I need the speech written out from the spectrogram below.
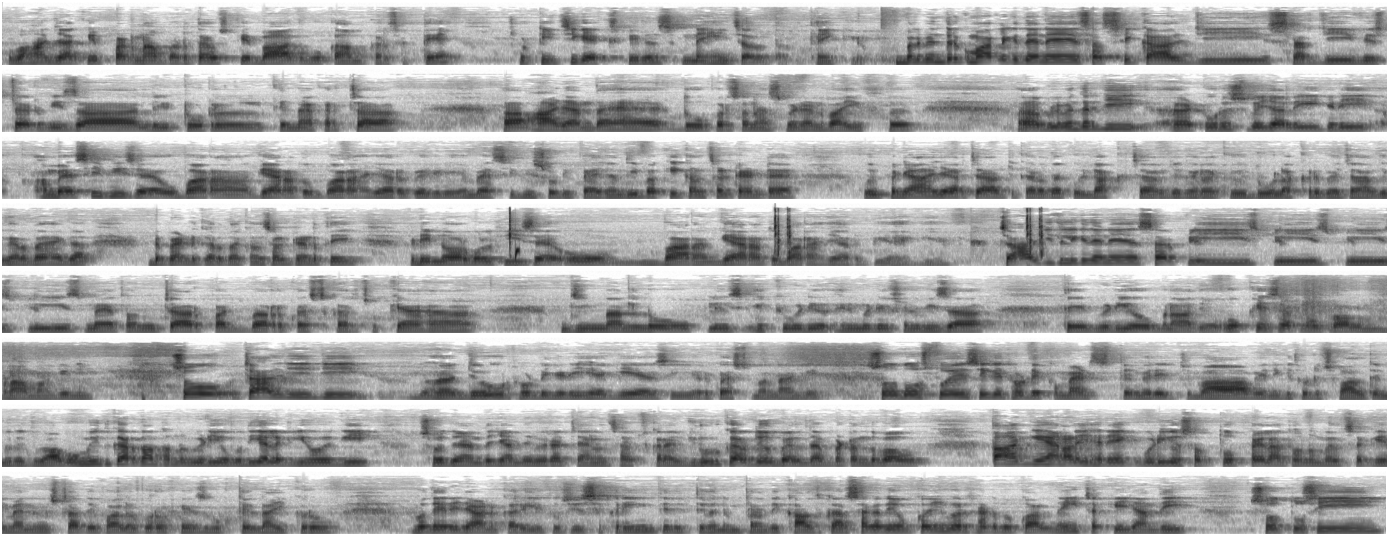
वहाँ जाके पढ़ना पड़ता है उसके बाद वो काम कर सकते हैं तो टीचिंग एक्सपीरियंस नहीं चलता थैंक यू बलविंदर कुमार लिख देने सत श्रीकाल जी सर जी विजिटर वीज़ा ली टोटल ਕਿੰਨਾ खर्चा आ जाता है दो person husband and wife Balwinder ji tourist visa ਲਈ ਜਿਹੜੀ ਐਮਬੈਸੀ ਫੀਸ ਹੈ ਉਹ 12 11 ਤੋਂ 12000 ਰੁਪਏ ਜਿਹੜੀ ਐਮਬੈਸੀ ਫੀਸ ਤੁਹਾਡੀ ਪੈ ਜਾਂਦੀ ਬਾਕੀ ਕੰਸਲਟੈਂਟ ਹੈ ਕੋਈ 50000 ਚਾਰਜ ਕਰਦਾ ਕੋਈ ਲੱਖ ਚਾਰਜ ਕਰਦਾ ਕੋਈ 2 ਲੱਖ ਰੁਪਏ ਚਾਰਜ ਕਰਦਾ ਹੈਗਾ ਡਿਪੈਂਡ ਕਰਦਾ ਕੰਸਲਟੈਂਟ ਤੇ ਜਿਹੜੀ ਨਾਰਮਲ ਫੀਸ ਹੈ ਉਹ 12 11 ਤੋਂ 12000 ਰੁਪਏ ਹੈਗੀ ਹੈ ਚਾਰਜਿਤ ਲਿਖਦੇ ਨੇ sir please please please please ਮੈਂ ਤੁਹਾਨੂੰ 4-5 ਵਾਰ ਰਿਕੁਐਸਟ ਕਰ ਚੁੱਕਿਆ ਹਾਂ ਜੀ ਮੰਨ ਲਓ ਪਲੀਜ਼ ਇੱਕ ਵੀਡੀਓ ਇਨਵੀਟੇਸ਼ਨ ਵੀਜ਼ਾ ਤੇ ਵੀਡੀਓ ਬਣਾ ਦਿਓ ਓਕੇ ਸਰ ਨੋ ਪ੍ਰੋਬਲਮ ਬਣਾਵਾਂਗੇ ਜੀ ਸੋ ਚਾਲ ਜੀ ਜੀ ਜ਼ਰੂਰ ਤੁਹਾਡੀ ਜਿਹੜੀ ਹੈਗੀ ਹੈ ਅਸੀਂ ਰਿਕੁਐਸਟ ਮੰਨਾਂਗੇ ਸੋ ਦੋਸਤੋ ਇਹ ਸੀਗੇ ਤੁਹਾਡੇ ਕਮੈਂਟਸ ਤੇ ਮੇਰੇ ਜਵਾਬ ਯਾਨੀ ਕਿ ਤੁਹਾਡੇ ਸਵਾਲ ਤੇ ਮੇਰੇ ਜਵਾਬ ਉਮੀਦ ਕਰਦਾ ਤੁਹਾਨੂੰ ਵੀਡੀਓ ਵਧੀਆ ਲੱਗੀ ਹੋਵੇਗੀ ਸੋ ਜਾਂਦੇ ਜਾਂਦੇ ਮੇਰਾ ਚੈਨਲ ਸਬਸਕ੍ਰਾਈਬ ਜ਼ਰੂਰ ਕਰ ਦਿਓ ਬੈਲ ਦਾ ਬਟਨ ਦਬਾਓ ਤਾਂ ਕਿ ਆਉਣ ਵਾਲੀ ਹਰੇਕ ਵੀਡੀਓ ਸਭ ਤੋਂ ਪਹਿਲਾਂ ਤੁਹਾਨੂੰ ਮਿਲ ਸਕੇ ਮੈਨੂੰ ਇੰਸਟਾ ਤੇ ਫਾਲੋ ਕਰੋ ਫੇਸਬੁੱਕ ਤੇ ਲਾਈਕ ਕਰੋ ਵਧੇਰੇ ਜਾਣਕਾਰੀ ਲਈ ਤੁਸੀਂ ਸਕਰੀਨ ਤੇ ਦਿੱਤੇ ਹੋਏ ਨੰਬਰਾਂ ਤੇ ਕਾਲ ਕਰ ਸਕਦੇ ਹੋ ਕਈ ਵਾਰ ਸਾਡੇ ਤੋਂ ਕਾਲ ਨਹੀਂ ਚੱਕੀ ਜਾਂਦੀ ਸੋ ਤੁਸੀਂ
